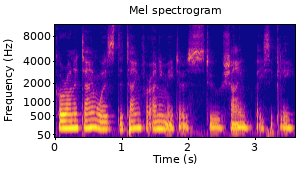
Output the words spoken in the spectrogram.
Corona time was the time for animators to shine, basically.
